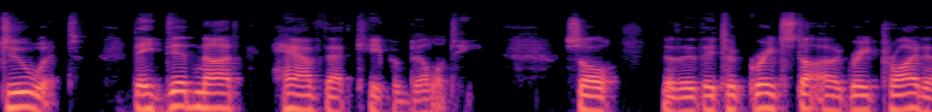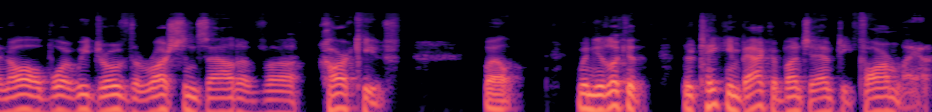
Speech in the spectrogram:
do it. They did not have that capability. So they, they took great st- uh, great pride in. Oh boy, we drove the Russians out of uh, Kharkiv. Well, when you look at, they're taking back a bunch of empty farmland,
